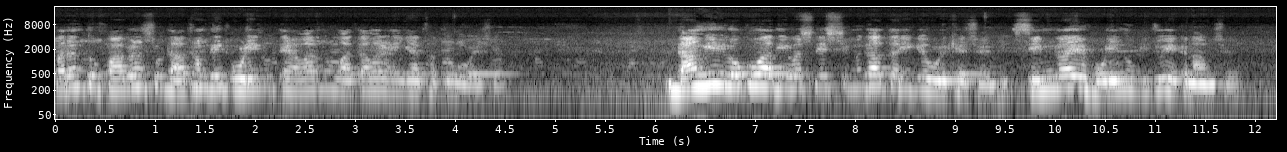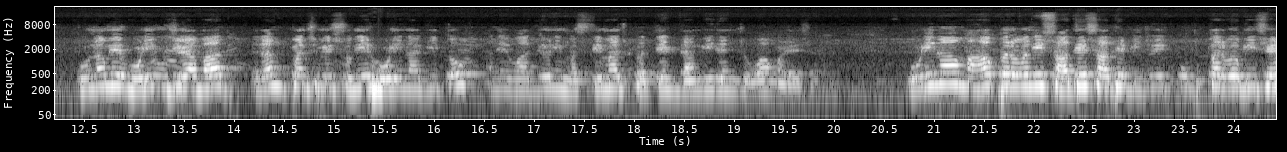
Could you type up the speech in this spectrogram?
પરંતુ ફાગણ સુદ આથમથી હોળીનું તહેવારનું વાતાવરણ અહીંયા થતું હોય છે. ડાંગી લોકો આ દિવસને સિમગા તરીકે ઓળખે છે. સિમગા એ હોળીનું બીજું એક નામ છે. પૂનમે હોળી ઉજવ્યા બાદ રંગપંચમી સુધી હોળીના ગીતો અને વાદ્યોની મસ્તીમાં જ પ્રત્યેક ડાંગીજન જોવા મળે છે. હોળીના મહાપર્વની સાથે સાથે બીજું એક ઉપપર્વ બી છે,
